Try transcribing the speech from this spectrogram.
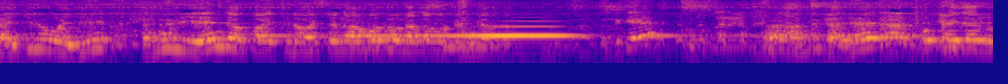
కైకిలు పోయి నువ్వు ఏం సంపాదించినావు? అంటే నా ముఖం నల్ల ముఖం కాదు. అందుకనే ఒక ఐదారు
